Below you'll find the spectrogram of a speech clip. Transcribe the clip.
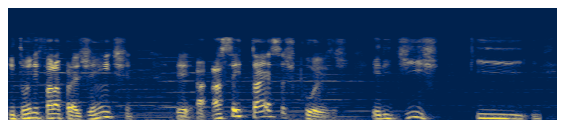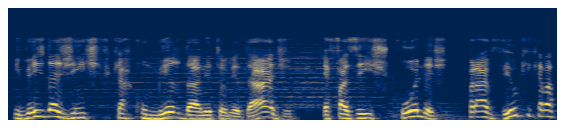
Então ele fala pra gente é, aceitar essas coisas. Ele diz que em vez da gente ficar com medo da aleatoriedade, é fazer escolhas para ver o que, que ela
